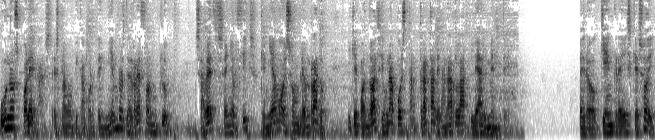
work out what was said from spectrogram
Unos colegas, exclamó Picaporte, miembros del Reform Club. Sabed, señor Fix, que mi amo es hombre honrado y que cuando hace una apuesta trata de ganarla lealmente. ¿Pero quién creéis que soy?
